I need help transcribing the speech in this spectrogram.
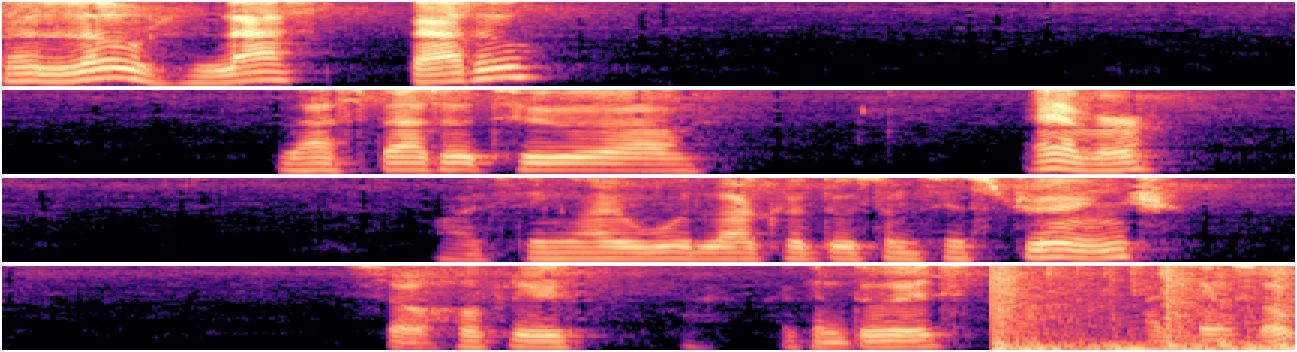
Hello, last battle. Last battle to uh, ever. I think I would like to do something strange. So hopefully I can do it. I think so.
